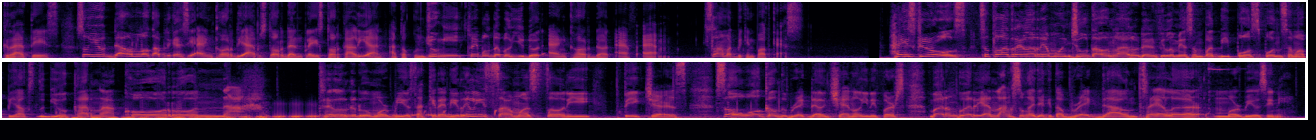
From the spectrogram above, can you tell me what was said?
gratis. So you download aplikasi Anchor di App Store dan Play Store kalian atau kunjungi www.anchor.fm. Selamat bikin podcast. Hey Squirrels, setelah trailernya muncul tahun lalu dan filmnya sempat dipospon sama pihak studio karena Corona. Trailer kedua Morbius akhirnya dirilis sama Sony Pictures. So, welcome to Breakdown Channel Universe. Bareng gue Rian, langsung aja kita breakdown trailer Morbius ini.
